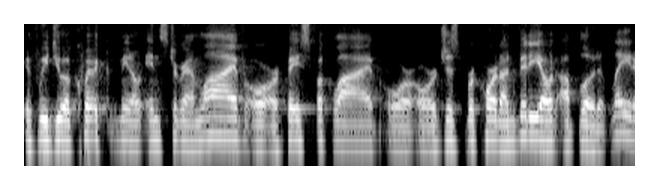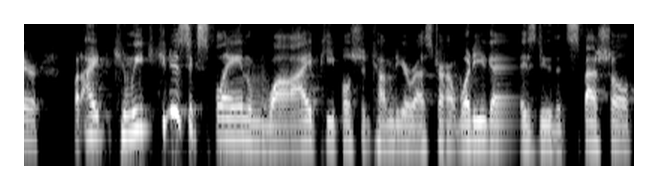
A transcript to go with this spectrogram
if we do a quick, you know, Instagram live or, or Facebook live or or just record on video and upload it later? But I can we can you just explain why people should come to your restaurant? What do you guys do that's special?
